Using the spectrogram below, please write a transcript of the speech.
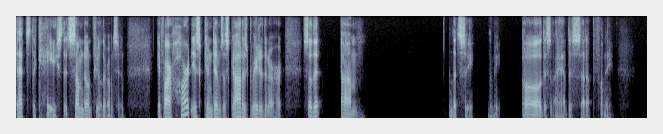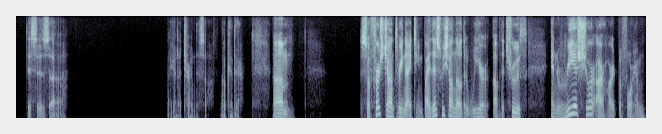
that's the case, that some don't feel their own sin. If our heart is condemns us, God is greater than our heart. So that, um, let's see, let me, oh, this, I have this set up funny. This is, uh, I got to turn this off. Okay, there. Um, so First John 3:19, by this we shall know that we are of the truth and reassure our heart before him.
